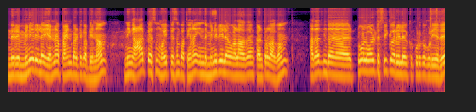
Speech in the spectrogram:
இந்த மினி ரிலே என்ன பயன்பாட்டுக்கு அப்படின்னா நீங்கள் ஆர் பேஸும் ஒய் பேஸும் பார்த்தீங்கன்னா இந்த மினி ரிலேவால் தான் கண்ட்ரோல் ஆகும். அதாவது இந்த டுவெல் வோல்ட் சீக்கோ ரிலேவுக்கு கொடுக்கக்கூடியது.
